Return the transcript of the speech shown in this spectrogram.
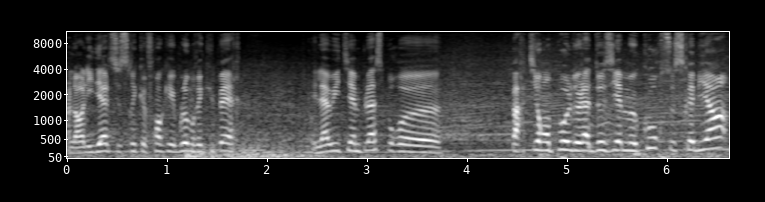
Alors l'idéal ce serait que Franck Eblom récupère la huitième place pour euh, partir en pôle de la deuxième course. Ce serait bien.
